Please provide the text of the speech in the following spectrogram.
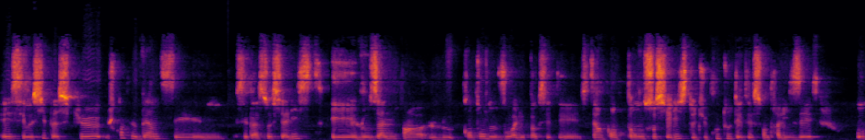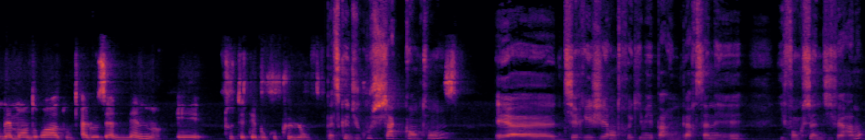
et c'est aussi parce que je crois que Berne c'est pas socialiste et Lausanne, enfin le canton de Vaud à l'époque c'était c'était un canton socialiste. Du coup, tout était centralisé au même endroit, donc à Lausanne même, et tout était beaucoup plus long. Parce que du coup, chaque canton est euh, dirigé entre guillemets par une personne et ils fonctionnent différemment?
